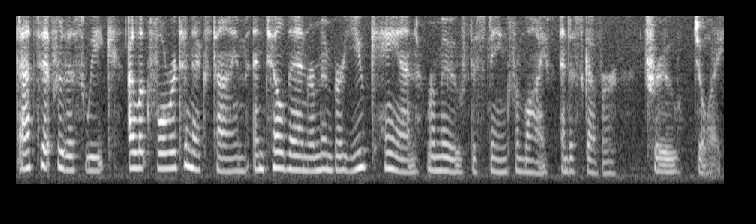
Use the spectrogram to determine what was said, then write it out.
That's it for this week. I look forward to next time. Until then, remember you can remove the sting from life and discover true joy.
